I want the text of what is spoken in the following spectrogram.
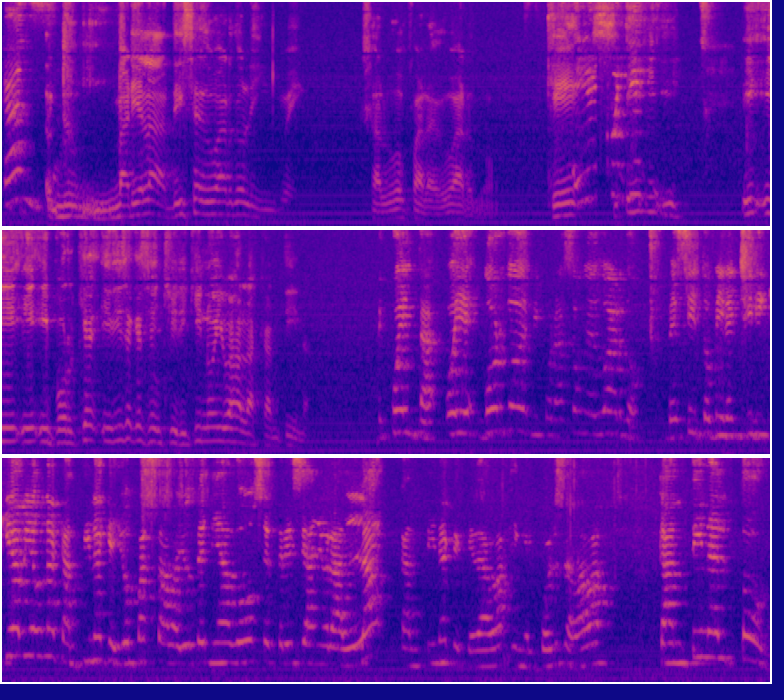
cansa. Mariela, dice Eduardo Lingüe. Saludos para Eduardo. ¿Qué? Y, y, y, por qué? Y dice que si en Chiriquí no ibas a las cantinas cuenta, oye, gordo de mi corazón, Eduardo, besito. Miren, en Chiriquí había una cantina que yo pasaba, yo tenía 12, 13 años, era la cantina que quedaba en el pueblo, se llamaba Cantina El Toro.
